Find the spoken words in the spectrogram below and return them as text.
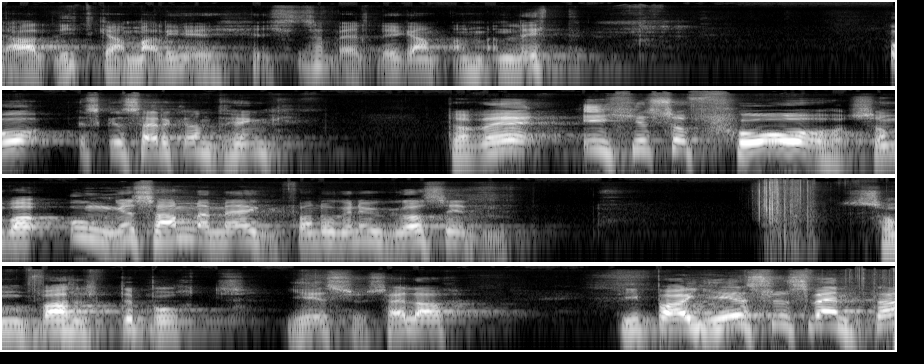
Ja, litt gammel. Ikke så veldig gammel, men litt. Og jeg skal si dere en ting. Det er ikke så få som var unge sammen med meg for noen uker siden, som valgte bort Jesus. Eller de ba Jesus vente.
